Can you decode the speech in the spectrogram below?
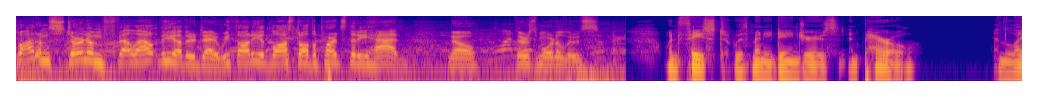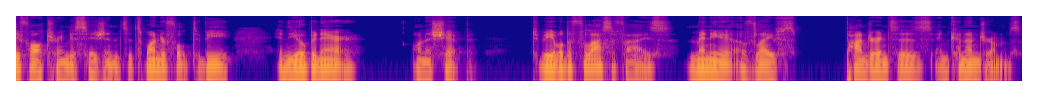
bottom sternum fell out the other day. We thought he had lost all the parts that he had. No, there's more to lose. When faced with many dangers and peril and life altering decisions, it's wonderful to be in the open air on a ship, to be able to philosophize many of life's ponderances and conundrums.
